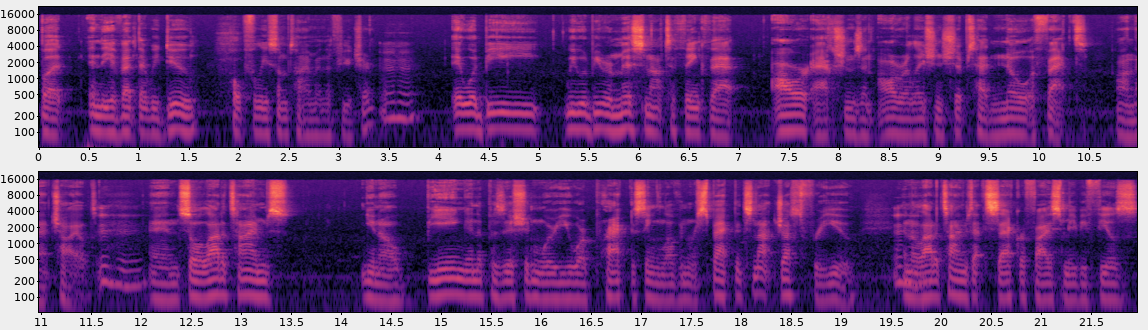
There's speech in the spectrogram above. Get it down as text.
but in the event that we do, hopefully sometime in the future, mm-hmm. it would be we would be remiss not to think that our actions and our relationships had no effect on that child. Mm-hmm. And so a lot of times, you know, being in a position where you are practicing love and respect, it's not just for you. And a mm-hmm. lot of times that sacrifice maybe feels,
